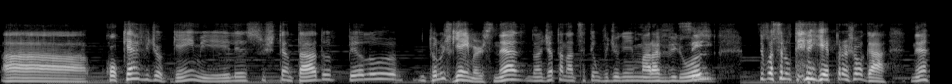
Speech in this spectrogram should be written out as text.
a, qualquer videogame ele é sustentado pelo, pelos gamers, né? Não adianta nada você ter um videogame maravilhoso Sim. se você não tem ninguém para jogar, né?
